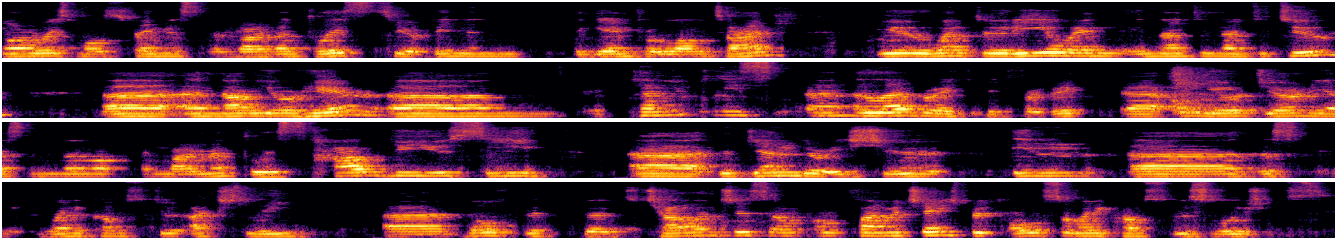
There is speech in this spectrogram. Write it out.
Norway's most famous environmentalists. You have been in the game for a long time. You went to Rio in, in 1992 uh, and now you're here. Um, can you please uh, elaborate a bit, Frederick, uh, on your journey as an environmentalist? How do you see uh, the gender issue in uh, this when it comes to actually uh, both the, the challenges of, of, climate change, but also when it comes to the solutions?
